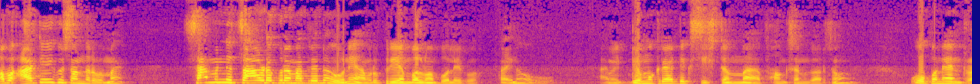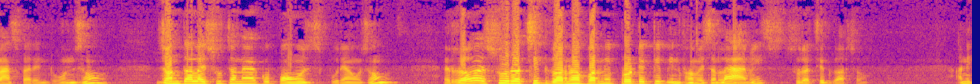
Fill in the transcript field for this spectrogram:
अब आरटिआईको सन्दर्भमा सामान्य चारवटा कुरा मात्रै नै हो नि हाम्रो प्रिएम्बलमा बोलेको होइन? हामी डेमोक्रेटिक सिस्टममा फङ्सन गर्छौँ। ओपन एन्ड ट्रान्सप्यारेन्ट हुन्छौँ जनतालाई सूचनाको पहुँच पुर्याउँछौँ र सुरक्षित गर्न पर्ने प्रोटेक्टिभ इन्फर्मेसनलाई हामी सुरक्षित गर्छौँ। अनि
